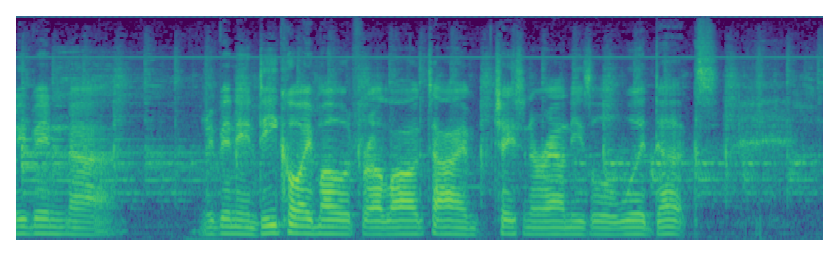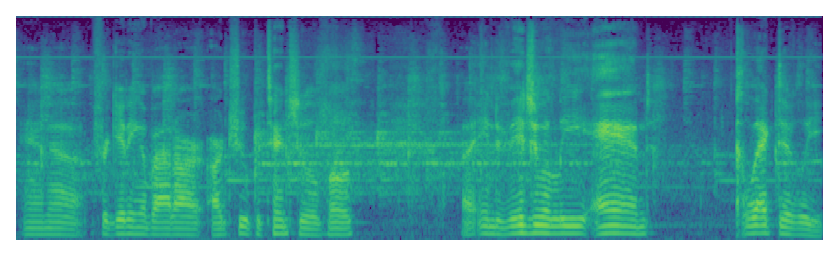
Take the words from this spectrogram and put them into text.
We've been uh, we've been in decoy mode for a long time, chasing around these little wood ducks and uh, forgetting about our, our true potential both uh, individually and collectively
